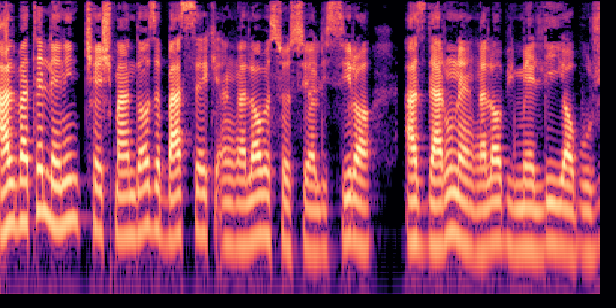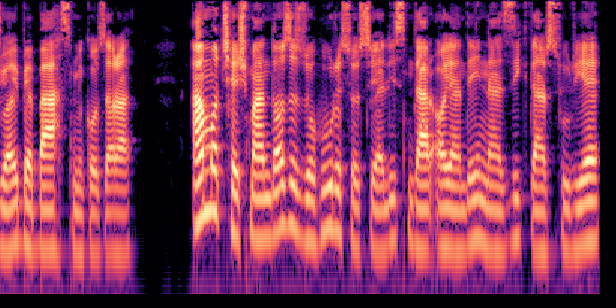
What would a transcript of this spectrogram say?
البته لنین چشمانداز بس یک انقلاب سوسیالیستی را از درون انقلابی ملی یا بورژوایی به بحث می‌گذارد. اما چشمانداز ظهور سوسیالیسم در آینده نزدیک در سوریه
